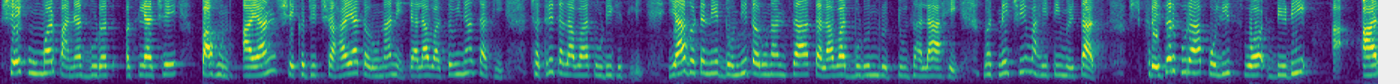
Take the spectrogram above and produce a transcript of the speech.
शेख उमर पाण्यात बुडत असल्याचे पाहून आयान शेखजीत शहा या तरुणाने त्याला वाचविण्यासाठी छत्री तलावात उडी घेतली. या घटनेत दोन्ही तरुणांचा तलावात बुडून मृत्यू झाला आहे. घटनेची माहिती मिळताच फ्रेझरपुरा पोलीस व D D R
